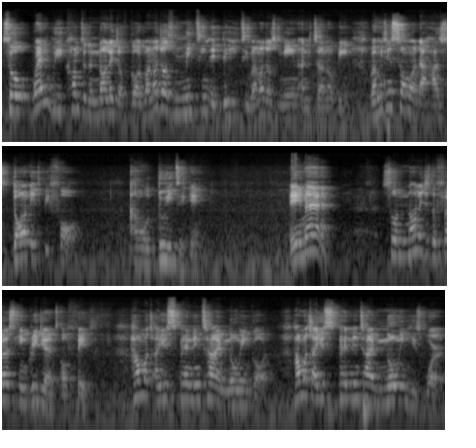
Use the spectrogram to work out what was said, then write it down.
So when we come to the knowledge of God, we're not just meeting a deity, we're not just meeting an eternal being. We're meeting someone that has done it before and will do it again. Amen. So knowledge is the first ingredient of faith. How much are you spending time knowing God? How much are you spending time knowing His Word?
